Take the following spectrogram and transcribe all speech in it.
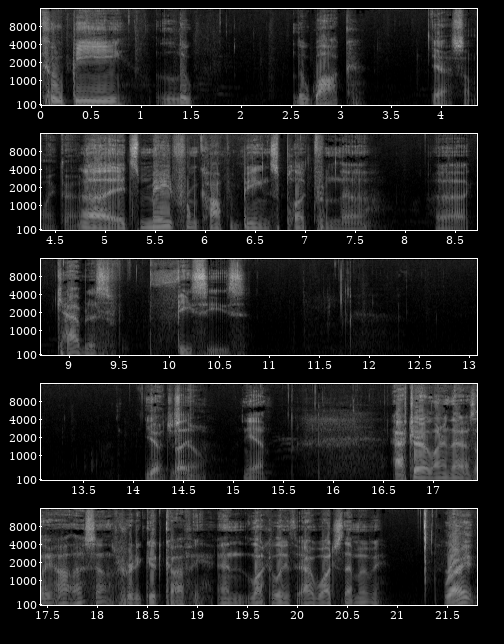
Kopi Lu Luwak. Yeah, something like that. Uh, it's made from coffee beans plucked from the uh, cabitus feces. yeah, just but- know. Yeah. After I learned that, I was like, "Oh, that sounds pretty good coffee." And luckily, I watched that movie. Right?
